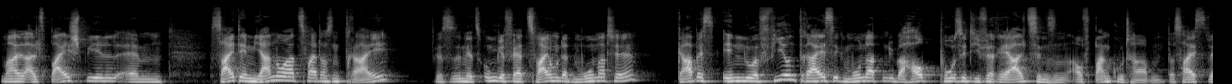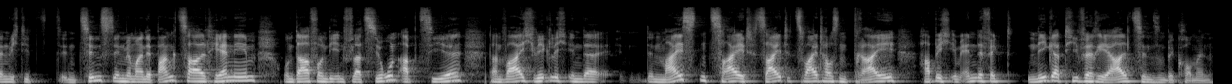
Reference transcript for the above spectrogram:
Mal als Beispiel, ähm, seit dem Januar 2003, das sind jetzt ungefähr 200 Monate, gab es in nur 34 Monaten überhaupt positive Realzinsen auf Bankguthaben. Das heißt, wenn ich die, den Zins, den mir meine Bank zahlt, hernehme und davon die Inflation abziehe, dann war ich wirklich in der den meisten Zeit, seit 2003, habe ich im Endeffekt negative Realzinsen bekommen.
